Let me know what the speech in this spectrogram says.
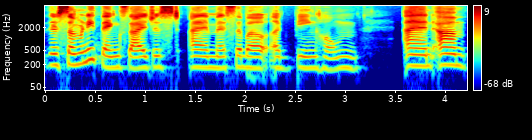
there's so many things that I just I miss about like being home, and um,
